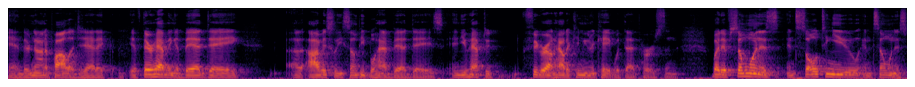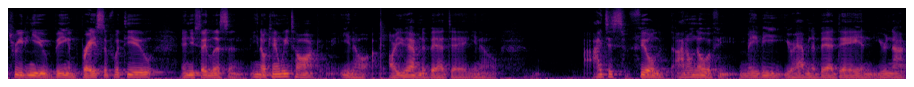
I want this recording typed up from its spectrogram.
and they're not apologetic, if they're having a bad day, uh, obviously some people have bad days and you have to figure out how to communicate with that person. But if someone is insulting you and someone is treating you, being abrasive with you, and you say, listen, you know, can we talk? You know, are you having a bad day? You know, I just feel, I don't know if maybe you're having a bad day and you're not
